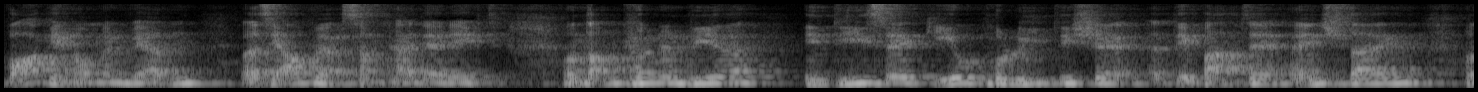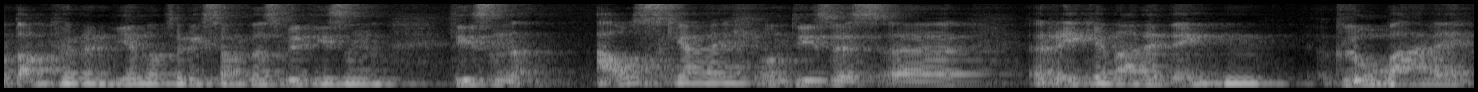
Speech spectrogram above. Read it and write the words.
wahrgenommen werden, weil sie Aufmerksamkeit erregt. Und dann können wir in diese geopolitische Debatte einsteigen und dann können wir natürlich sagen, dass wir diesen, diesen Ausgleich und dieses äh, regionale Denken, globale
